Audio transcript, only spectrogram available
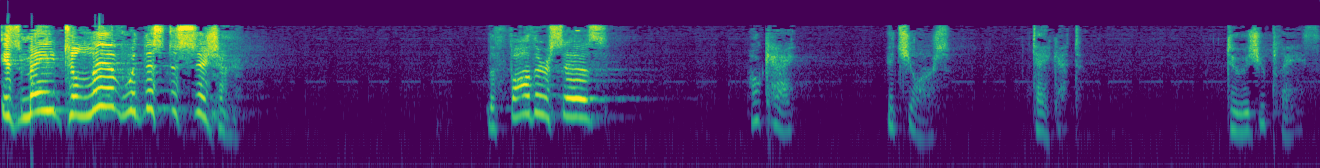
is made to live with this decision. The father says, Okay, it's yours. Take it. Do as you please.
